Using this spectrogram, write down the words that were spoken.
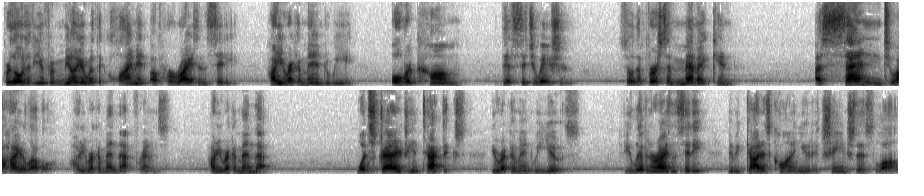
For those of you familiar with the climate of Horizon City, how do you recommend we overcome this situation so the First Amendment can ascend to a higher level? How do you recommend that, friends? How do you recommend that? What strategy and tactics do you recommend we use? If you live in Horizon City, maybe God is calling you to change this law.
